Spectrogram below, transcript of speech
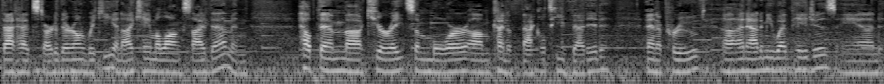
that had started their own wiki, and I came alongside them and helped them uh, curate some more um, kind of faculty vetted and approved uh, anatomy web pages and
